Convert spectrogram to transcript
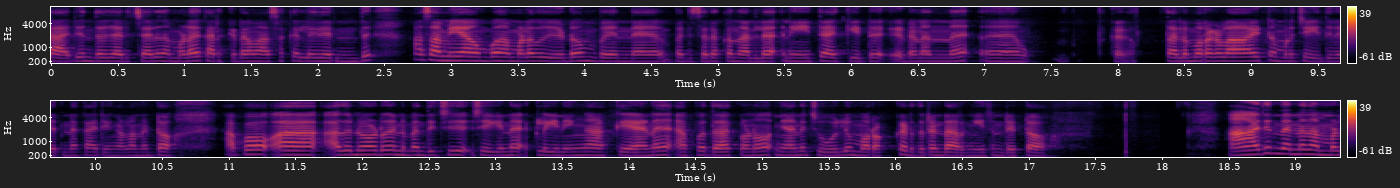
കാര്യം എന്താ വിചാരിച്ചാൽ നമ്മൾ കർക്കിടക മാസമൊക്കെ അല്ലേ വരുന്നത്. ആ സമയമാകുമ്പോൾ നമ്മളെ വീടും പിന്നെ പരിസരമൊക്കെ നല്ല നീറ്റാക്കിയിട്ട് ഇടണമെന്ന് തലമുറകളായിട്ട് നമ്മൾ ചെയ്തു വരുന്ന കാര്യങ്ങളാണ് കേട്ടോ അപ്പോൾ അതിനോട് അനുബന്ധിച്ച് ചെയ്യുന്ന ക്ലീനിങ് ഒക്കെയാണ്. അപ്പോൾ ഇതാക്കണോ ഞാൻ ചോൽ മുറക്കെടുത്തിട്ടുണ്ട് ഇറങ്ങിയിട്ടുണ്ട് കേട്ടോ ആദ്യം തന്നെ നമ്മൾ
